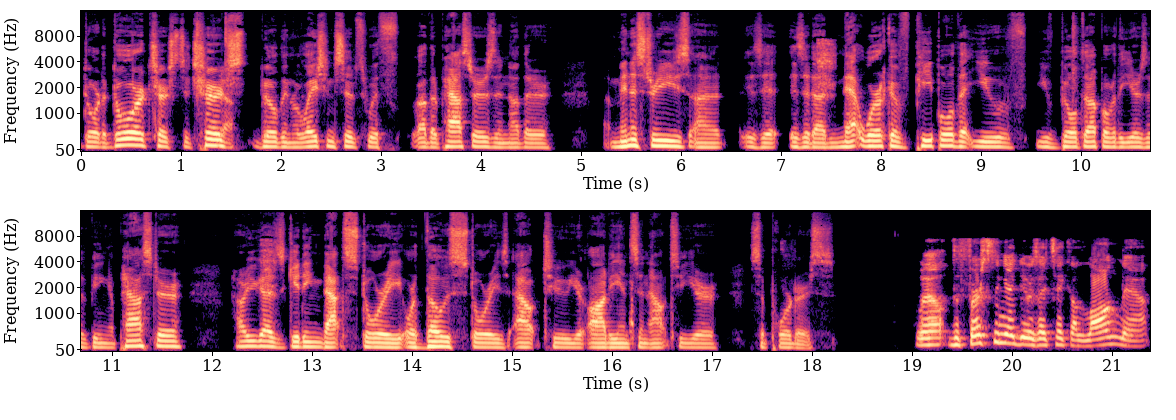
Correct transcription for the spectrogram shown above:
door to door, church to church, yeah. building relationships with other pastors and other ministries? Uh, is it is it a network of people that you've you've built up over the years of being a pastor? How are you guys getting that story or those stories out to your audience and out to your supporters? Well, the first thing I do is I take a long nap,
